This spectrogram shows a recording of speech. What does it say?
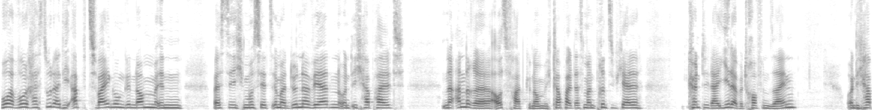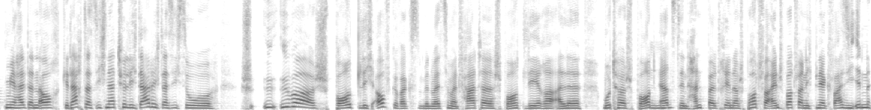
Wo, wo hast du da die Abzweigung genommen in, weißt du, ich muss jetzt immer dünner werden und ich habe halt eine andere Ausfahrt genommen. Ich glaube halt, dass man prinzipiell könnte da jeder betroffen sein. Und ich habe mir halt dann auch gedacht, dass ich natürlich dadurch, dass ich so übersportlich aufgewachsen bin, weißt du, mein Vater Sportlehrer, alle Mutter Sportärztin, Handballtrainer, Sportverein, Sportverein. Ich bin ja quasi in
